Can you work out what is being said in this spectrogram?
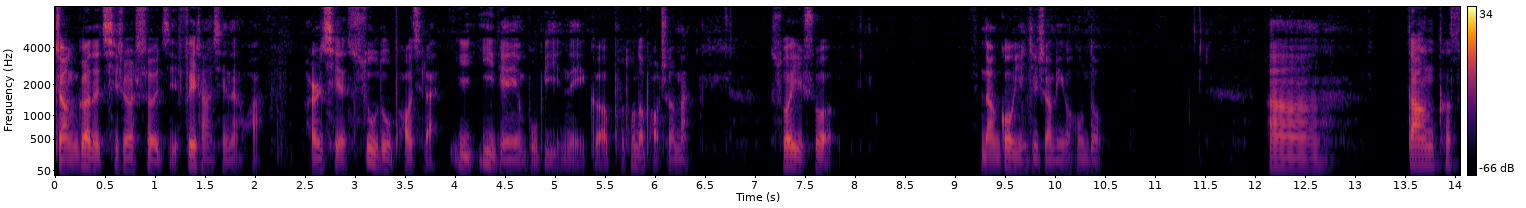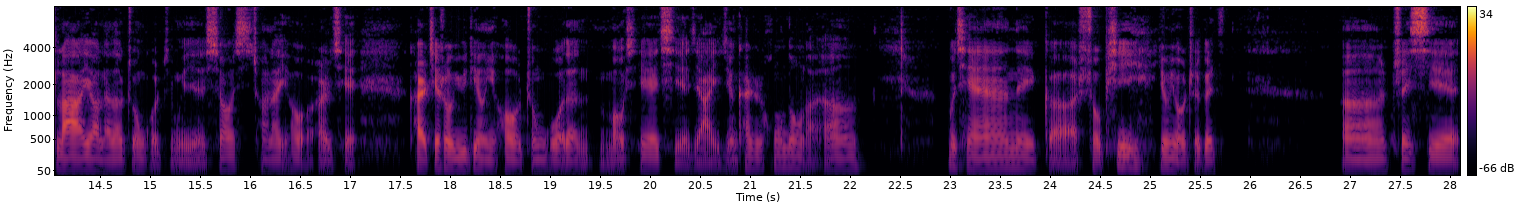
整个的汽车设计非常现代化，而且速度跑起来一一点也不比那个普通的跑车慢，所以说能够引起这么一个轰动。嗯，当特斯拉要来到中国这么一些消息传来以后，而且开始接受预定以后，中国的某些企业家已经开始轰动了。嗯，目前那个首批 拥有这个，嗯，这些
